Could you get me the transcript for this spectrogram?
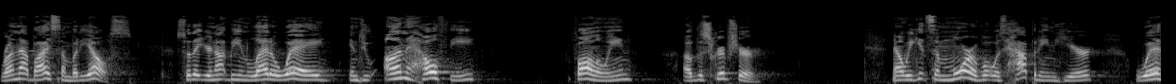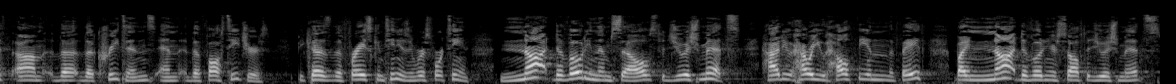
Run that by somebody else so that you're not being led away into unhealthy following of the scripture. Now we get some more of what was happening here with um, the the Cretans and the false teachers, because the phrase continues in verse 14: not devoting themselves to Jewish myths. How do you, how are you healthy in the faith? By not devoting yourself to Jewish myths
